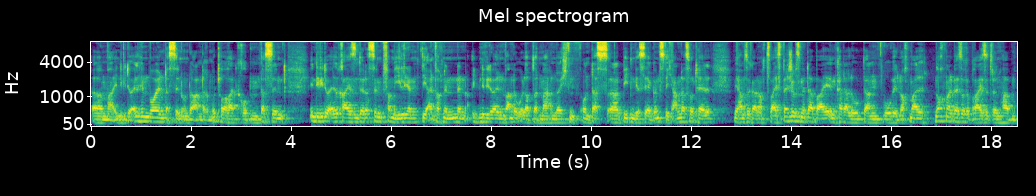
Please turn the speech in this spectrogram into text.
äh, mal individuell hinwollen. Das sind unter anderem Motorradgruppen, das sind individuell Reisende, das sind Familien, die einfach einen, einen individuellen Wanderurlaub dort machen möchten. Und das äh, bieten wir sehr günstig an, das Hotel. Wir haben sogar noch zwei Specials mit dabei im Katalog dann, wo wir nochmal noch mal bessere Preise drin haben.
